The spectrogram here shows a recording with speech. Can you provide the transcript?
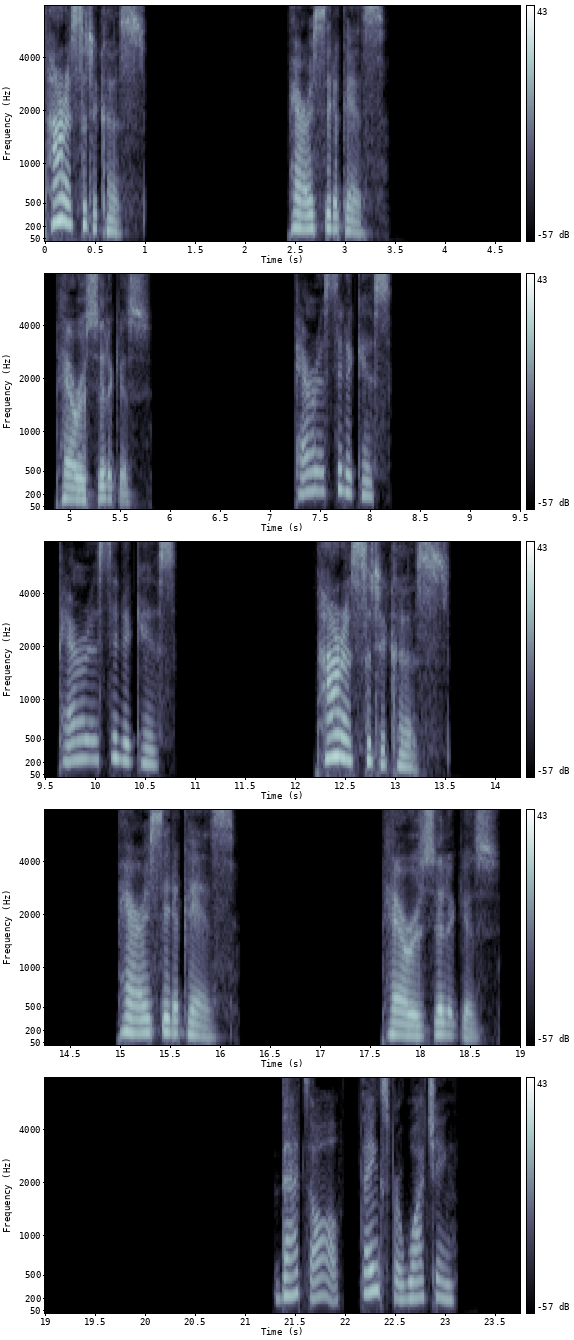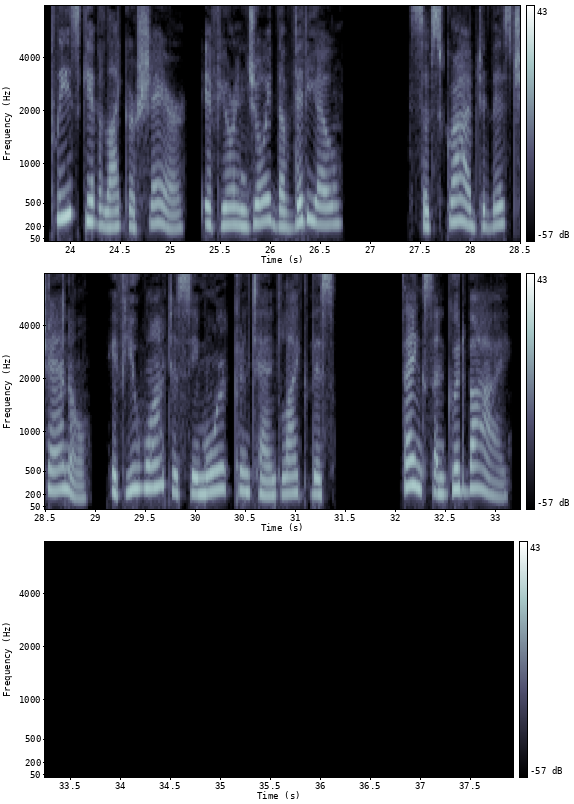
Parasiticus. Parasiticus. Parasiticus. Parasiticus. Parasiticus. Parasiticus. Parasiticus. Parasiticus. That's all. Thanks for watching. Please give a like or share if you enjoyed the video. Subscribe to this channel if you want to see more content like this. Thanks and goodbye.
